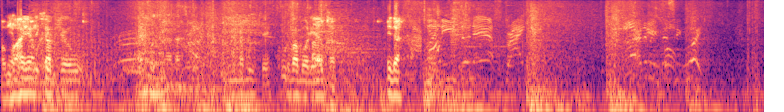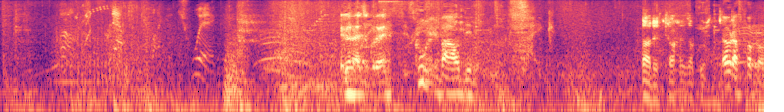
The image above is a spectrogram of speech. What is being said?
Bo Nie, mają Bzyka chyba. wziął nawet. na buildy. Kurwa boli. No, to. Idę. Twig. Biorę z góry. Kurwa, Odyn. Sorry, trochę za późno. Dobra, spoko,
